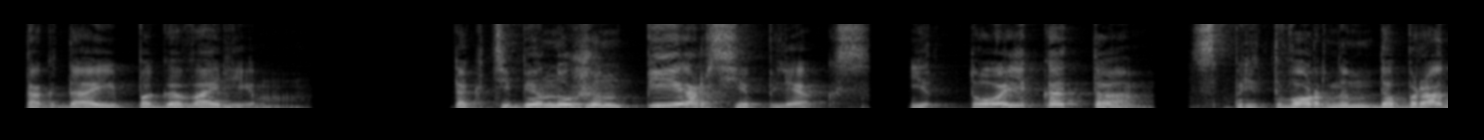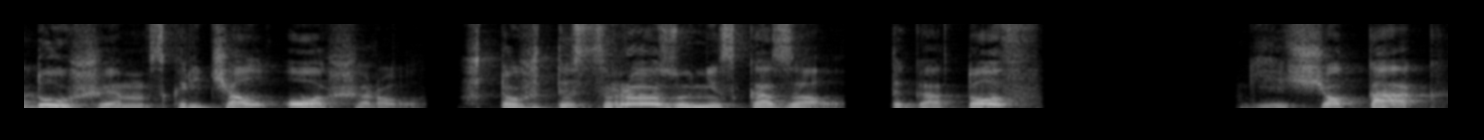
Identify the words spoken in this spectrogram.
тогда и поговорим. Так тебе нужен персиплекс. И только-то, с притворным добродушием вскричал Ошерл. Что ж ты сразу не сказал? Ты готов? Еще как,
